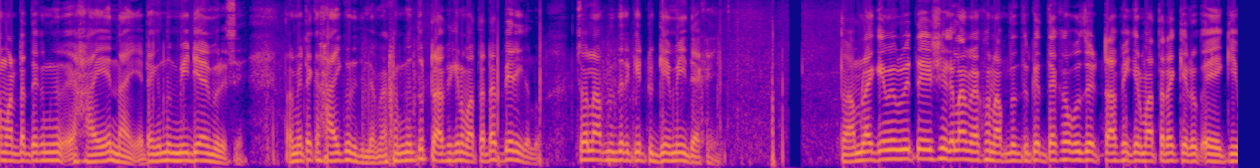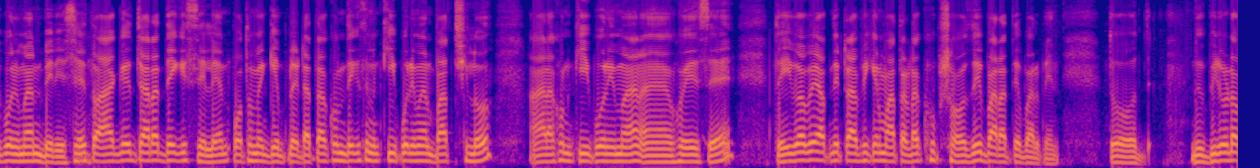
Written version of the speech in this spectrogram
আমারটা দেখুন হাইয়ে নাই। এটা কিন্তু মিডিয়ামে রয়েছে। তো আমি এটাকে হাই করে দিলাম। এখন কিন্তু ট্রাফিকের মাথাটা বেড়ে গেল। চলো আপনাদেরকে একটু গেমেই দেখাই। তো আমরা গেমের ভিতরে এসে গেলাম, এখন আপনাদেরকে দেখাবো যে ট্রাফিকের মাত্রা কীরকম কী পরিমাণ বেড়েছে। তো আগে যারা দেখেছিলেন, প্রথমে গেম প্লেটা তখন দেখেছিলেন কী পরিমাণ বাড়ছিল আর এখন কী পরিমাণ হয়েছে। তো এইভাবে আপনি ট্রাফিকের মাত্রাটা খুব সহজেই বাড়াতে পারবেন। তো ভিডিওটা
